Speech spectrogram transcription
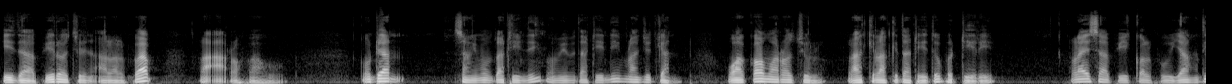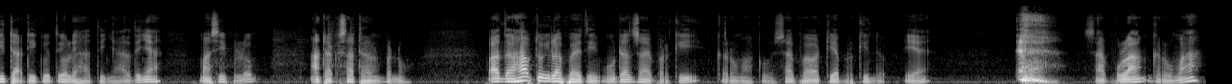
idza bi rajulin alal bab la arafahu. Kemudian sang imam tadi ini pemimpin tadi ini melanjutkan wa qama rajul laki-laki tadi itu berdiri laisa bi qalbu yang tidak diikuti oleh hatinya. Artinya masih belum ada kesadaran penuh. Pada tu ila baiti, kemudian saya pergi ke rumahku. Saya bawa dia pergi untuk ya. saya pulang ke rumah,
